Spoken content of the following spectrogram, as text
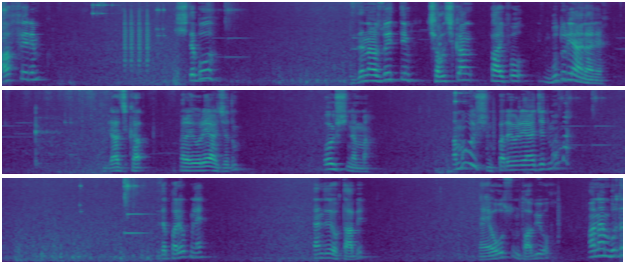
Aferin. İşte bu. Sizden arzu ettiğim çalışkan tayfa budur yani hani. Birazcık parayı oraya harcadım. O işin ama. Ama o işin. Parayı oraya harcadım ama. Sizde para yok mu lan? Sende de yok tabi. Ne olsun tabi yok. Anam burada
